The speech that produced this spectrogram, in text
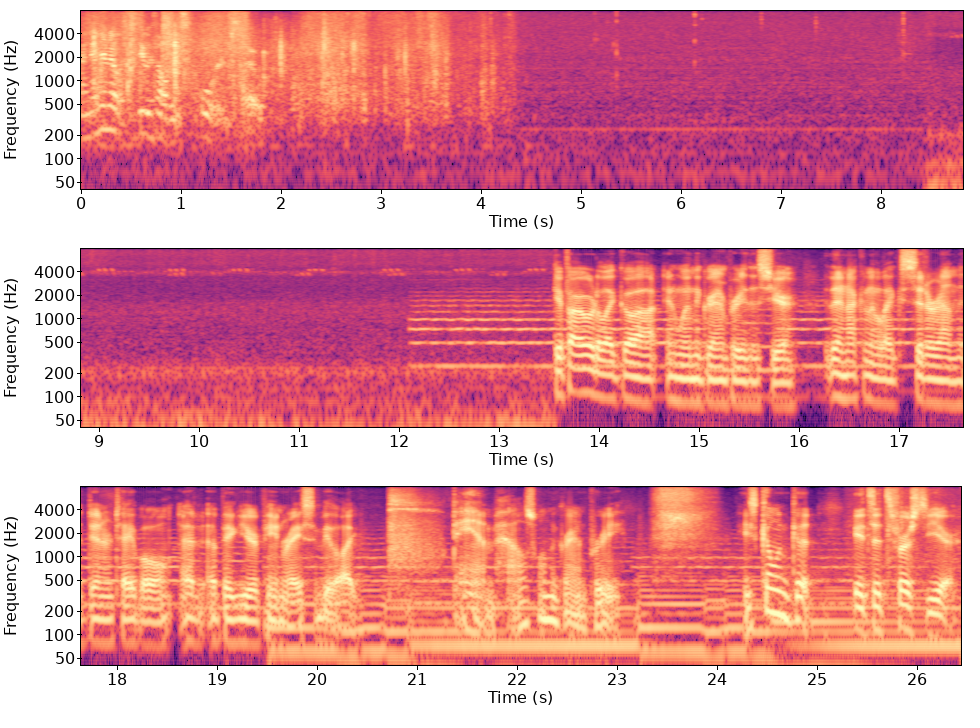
I never know what to do with all these cords, so. If I were to like go out and win the Grand Prix this year, they're not gonna like sit around the dinner table at a big European race and be like, damn, Howes won the Grand Prix. He's going good. It's its first year.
